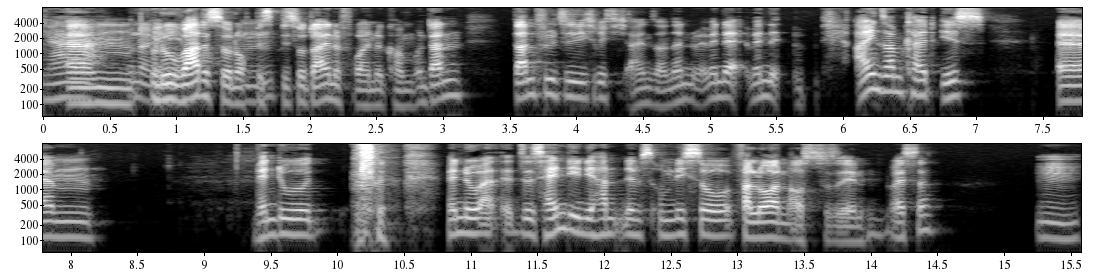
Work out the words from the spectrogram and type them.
Ja, ähm, und du wartest so noch, mhm. bis, bis so deine Freunde kommen. Und dann, dann fühlst du dich richtig einsam. Dann, wenn der, wenn der, Einsamkeit ist, ähm, wenn du wenn du äh, das Handy in die Hand nimmst, um nicht so verloren auszusehen, weißt du? Mhm.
